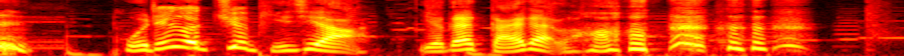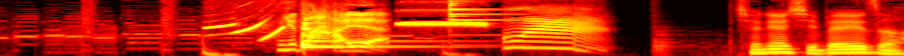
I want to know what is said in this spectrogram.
我这个倔脾气啊，也该改改了哈。你大爷！前天洗杯子，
